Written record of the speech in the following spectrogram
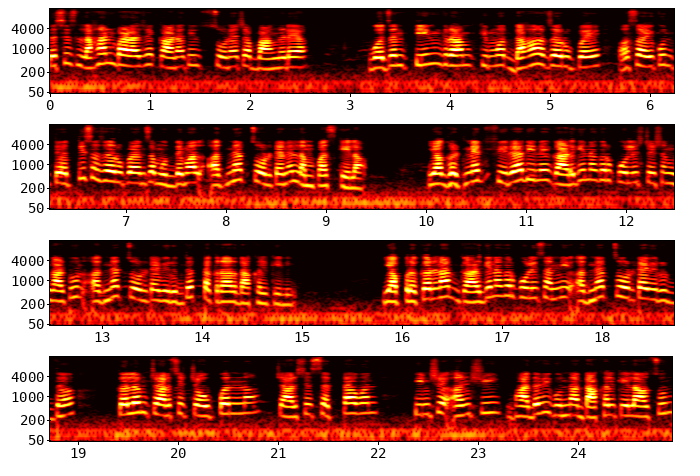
तसेच लहान बाळाचे कानातील सोन्याच्या बांगड्या वजन तीन ग्राम किंमत दहा हजार रुपये असा एकूण तेहतीस हजार रुपयांचा मुद्देमाल अज्ञात चोरट्याने लंपास केला. या घटनेत फिर्यादीने गाडगेनगर पोलीस स्टेशन गाठून अज्ञात चोरट्याविरुद्ध तक्रार दाखल केली. या प्रकरणात गाडगेनगर पोलिसांनी अज्ञात चोरट्याविरुद्ध कलम चारशे चौपन्न चारशे सत्तावन्न तीनशे ऐंशी भादवी गुन्हा दाखल केला असून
